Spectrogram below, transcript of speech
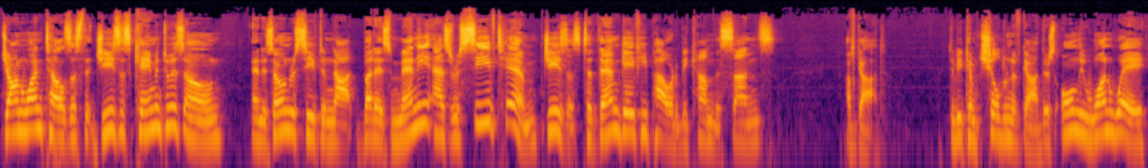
John 1 tells us that Jesus came into his own, and his own received him not. But as many as received him, Jesus, to them gave he power to become the sons of God, to become children of God. There's only one way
